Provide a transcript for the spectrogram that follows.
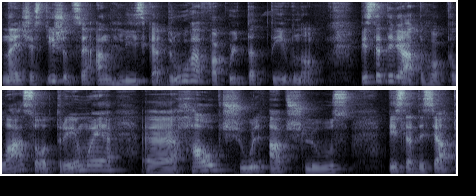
Найчастіше це англійська, друга факультативно. Після 9 класу отримує е, Hauptschulabschluss. Після 10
